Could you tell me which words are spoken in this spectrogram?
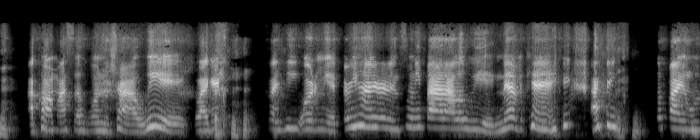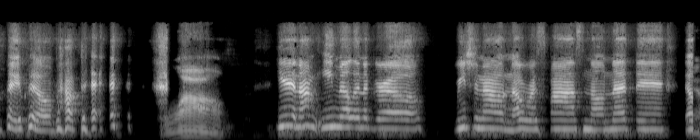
I called myself wanting to try a wig. Like, like he ordered me a $325 wig. Never came. I think fighting with PayPal about that. Wow. yeah, and I'm emailing the girl, reaching out, no response, no nothing. They'll yeah.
